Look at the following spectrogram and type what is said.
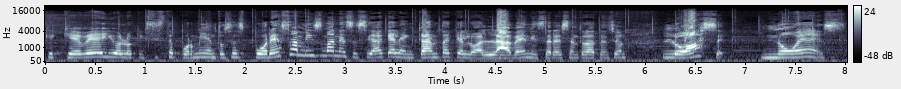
que qué bello lo que hiciste por mí. Entonces, por esa misma necesidad que le encanta que lo alaben y ser el centro de atención, lo hace. No es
